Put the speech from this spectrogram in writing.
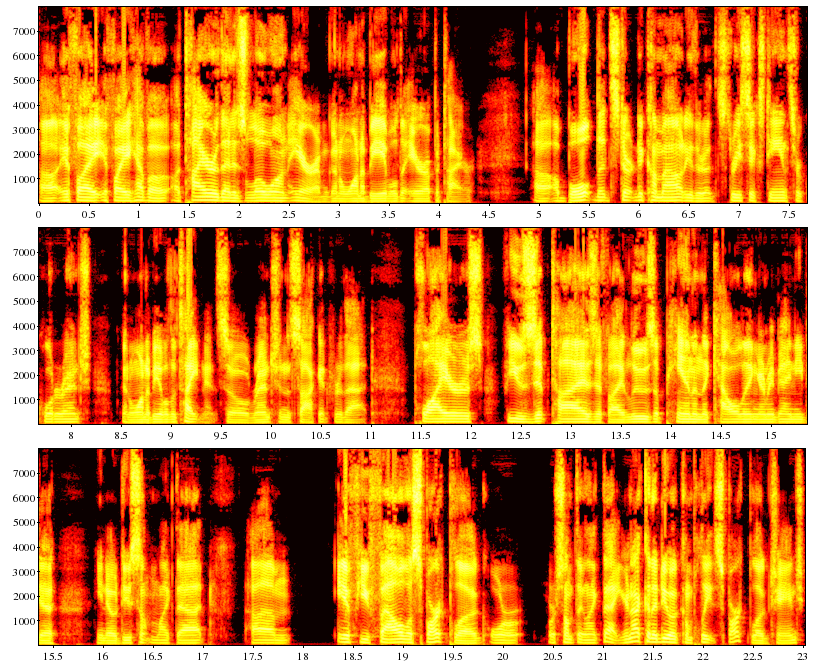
Uh, if I if I have a, a, tire that is low on air, I'm going to want to be able to air up a tire. Uh, a bolt that's starting to come out, either it's 3 16ths or quarter inch, I'm going to want to be able to tighten it. So wrench and socket for that. Pliers, you use zip ties, if I lose a pin in the cowling, or maybe I need to you know, do something like that. Um, if you foul a spark plug or or something like that, you're not going to do a complete spark plug change,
